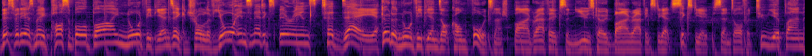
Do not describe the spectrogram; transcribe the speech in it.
This video is made possible by NordVPN. Take control of your internet experience today. Go to nordvpn.com forward slash biographics and use code biographics to get 68% off a two year plan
